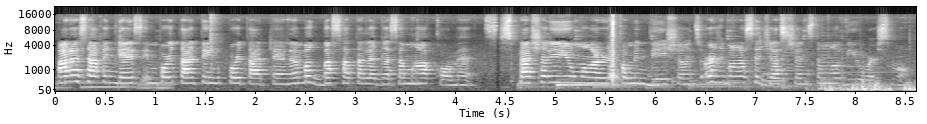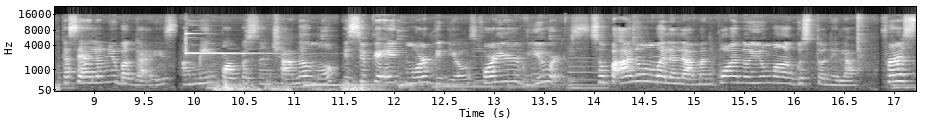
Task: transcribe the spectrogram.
Para sa akin guys, importante importante na magbasa talaga sa mga comments. Especially yung mga recommendations or mga suggestions ng mga viewers mo. Kasi alam nyo ba guys, ang main purpose ng channel mo is to create more videos for your viewers. So paano mo malalaman kung ano yung mga gusto nila? First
